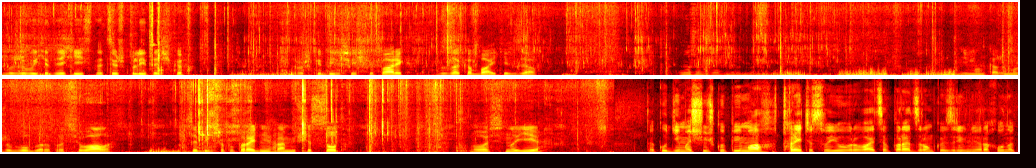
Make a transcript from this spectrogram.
Може вихід якийсь на цю ж пліточку. Трошки більший щупарик в закабайки взяв. Може воблер. Дімон каже, може воблери працювали. Це більше попередньої, грамів 600. Ось, ну є. Таку Діма щучку піймав, третю свою виривається вперед, з ромкою зрівнює рахунок.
